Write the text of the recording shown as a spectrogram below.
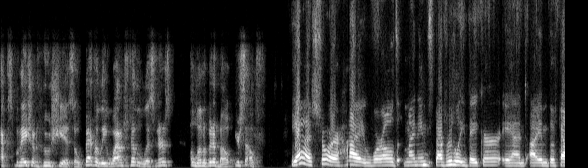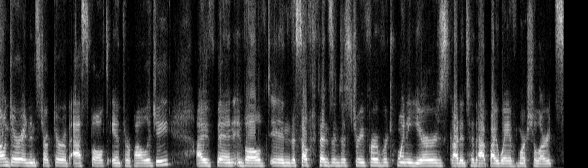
explanation of who she is. So, Beverly, why don't you tell the listeners a little bit about yourself? Yeah, sure. Hi, world. My name is Beverly Baker, and I am the founder and instructor of Asphalt Anthropology. I've been involved in the self defense industry for over 20 years, got into that by way of martial arts.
